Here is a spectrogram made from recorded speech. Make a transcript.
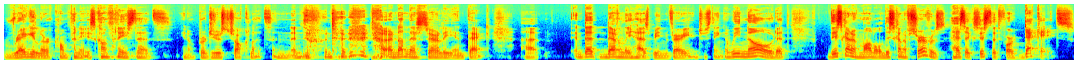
regular companies, companies that you know produce chocolates and, and are not necessarily in tech. Uh, and that definitely has been very interesting. And we know that this kind of model, this kind of service has existed for decades.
